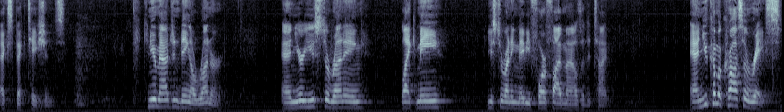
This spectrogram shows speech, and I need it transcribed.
expectations. Can you imagine being a runner and you're used to running, like me, used to running maybe four or five miles at a time? And you come across a race,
